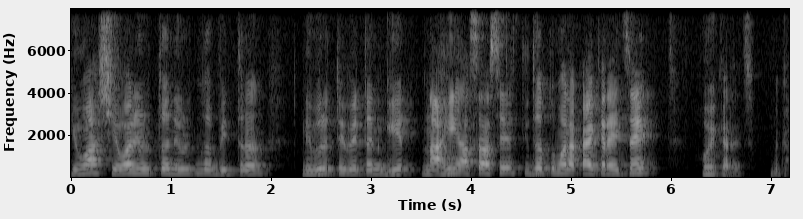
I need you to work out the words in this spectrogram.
किंवा सेवानिवृत्त निवृत्त वितरण निवृत्ती वेतन घेत नाही असं असेल तिथं तुम्हाला काय करायचं आहे होय करायचं. बघा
